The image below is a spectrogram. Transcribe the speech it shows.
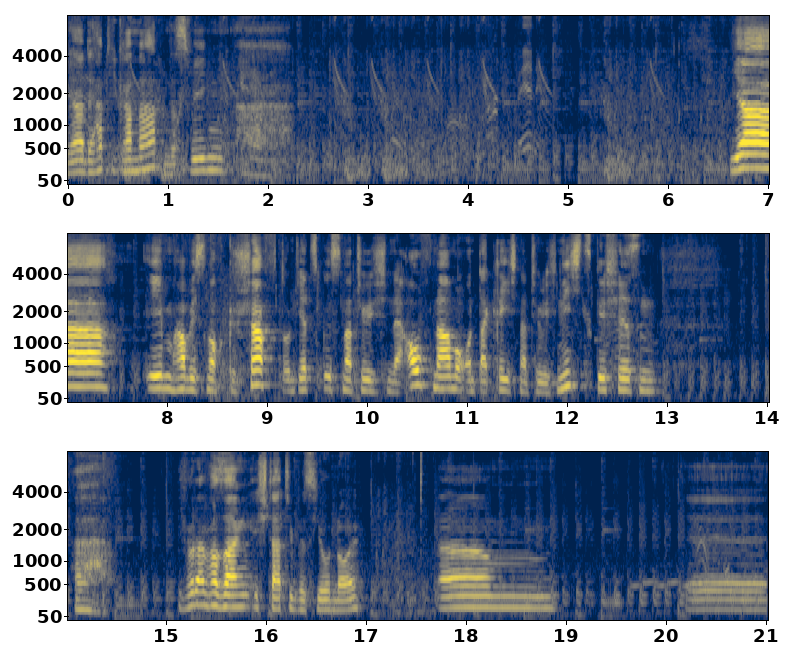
Ja, der hat die Granaten, deswegen... Ah. Ja, eben habe ich es noch geschafft und jetzt ist natürlich eine Aufnahme und da kriege ich natürlich nichts geschissen. Ich würde einfach sagen, ich starte die Mission neu. Ähm, äh,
